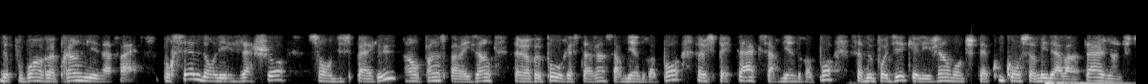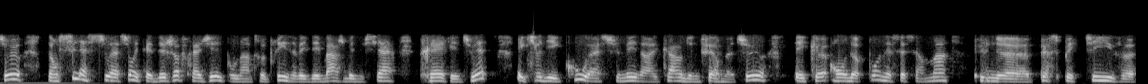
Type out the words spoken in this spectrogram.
de pouvoir reprendre les affaires. Pour celles dont les achats sont disparus. On pense, par exemple, à un repas au restaurant, ça ne reviendra pas. Un spectacle, ça ne reviendra pas. Ça ne veut pas dire que les gens vont tout à coup consommer davantage dans le futur. Donc, si la situation était déjà fragile pour l'entreprise avec des marges bénéficiaires très réduites et qu'il y a des coûts à assumer dans le cadre d'une fermeture et qu'on n'a pas nécessairement une euh, perspective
